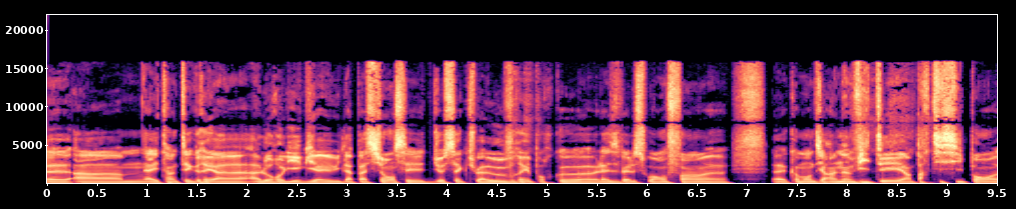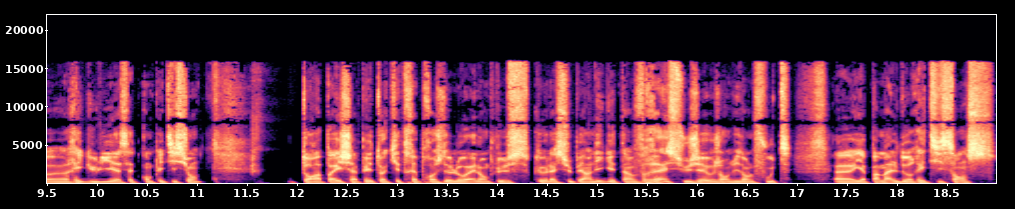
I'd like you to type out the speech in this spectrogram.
euh, à être intégré à, à l'Euroleague. Il y a eu de la patience et Dieu sait que tu as œuvré pour que euh, l'Asvel soit enfin, euh, comment dire, un invité, un participant régulier à cette compétition. T'auras pas échappé, toi qui es très proche de l'OL en plus, que la Super League est un vrai sujet aujourd'hui dans le foot. Il y a pas mal de réticences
